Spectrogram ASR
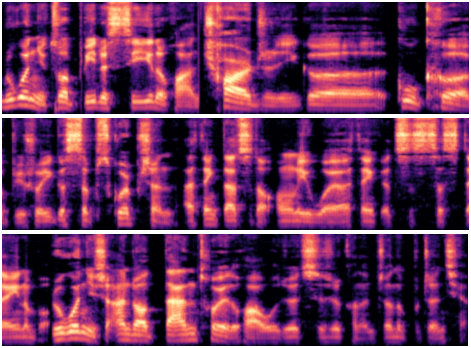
如果你做 B 的 C 的话，charge 一个顾客，比如说一个 subscription，I think that's the only way I think it's sustainable。如果你是按照单退的话，我觉得其实可能真的不挣钱，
